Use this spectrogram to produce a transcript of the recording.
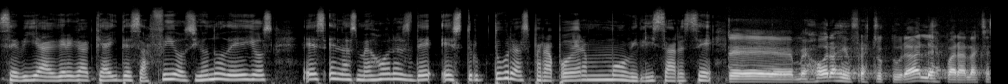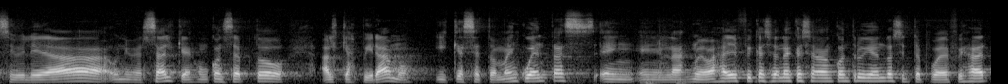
Sevilla agrega que hay desafíos y uno de ellos es en las mejoras de estructuras para poder movilizarse. De mejoras infraestructurales para la accesibilidad universal, que es un concepto al que aspiramos y que se toma en cuenta en, las nuevas edificaciones que se van construyendo, si te puedes fijar,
